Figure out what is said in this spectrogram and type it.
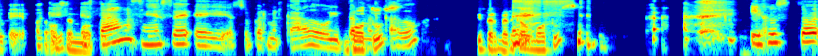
ok, okay. Estábamos en ese eh, supermercado o hipermercado. Motus, hipermercado Motus. y justo,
